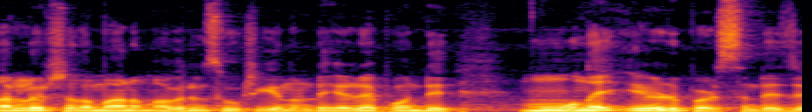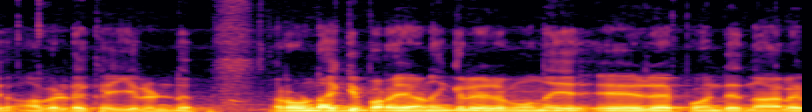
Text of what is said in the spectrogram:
നല്ലൊരു ശതമാനം അവരും സൂക്ഷിക്കുന്നുണ്ട്. ഏഴ് പോയിന്റ് മൂന്ന് ഏഴ് പെർസെന്റേജ് അവരുടെ കയ്യിലുണ്ട്. റൗണ്ടാക്കി പറയുകയാണെങ്കിൽ ഏഴ് മൂന്ന് ഏഴ് പോയിന്റ് നാല്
